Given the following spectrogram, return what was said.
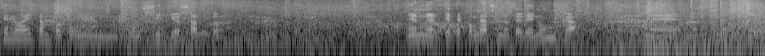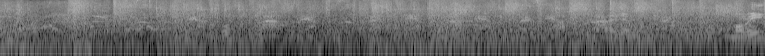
que no hay tampoco un, sitio exacto en el que te pongas y no te dé nunca. No me... No sé si me... Uf, Como veis,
